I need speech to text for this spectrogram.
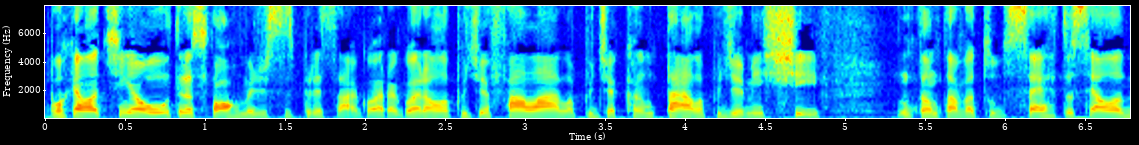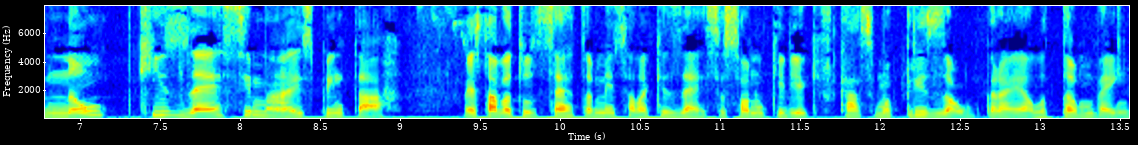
Porque ela tinha outras formas de se expressar agora. Agora ela podia falar, ela podia cantar, ela podia mexer. Então estava tudo certo se ela não quisesse mais pintar. Mas estava tudo certo também se ela quisesse. Eu só não queria que ficasse uma prisão para ela também.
